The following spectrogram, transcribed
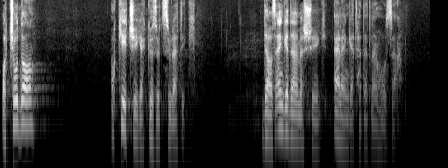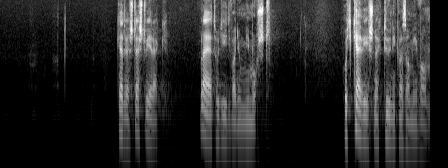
A csoda a kétségek között születik, de az engedelmesség elengedhetetlen hozzá. Kedves testvérek, lehet, hogy így vagyunk mi most. Hogy kevésnek tűnik az, ami van.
